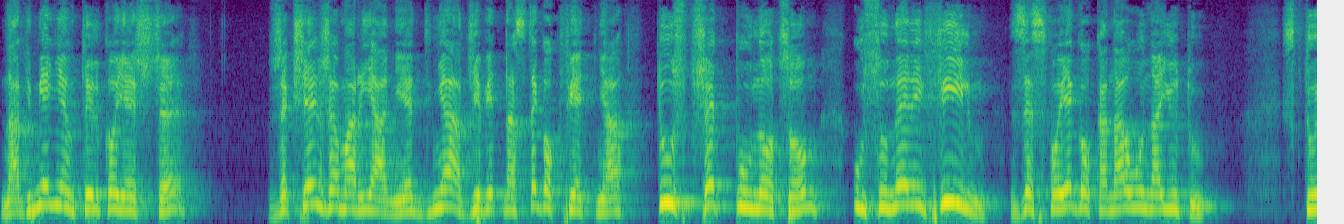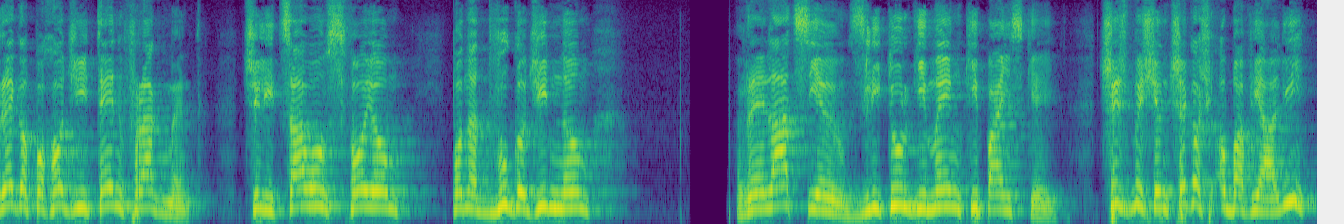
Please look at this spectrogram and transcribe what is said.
Nadmienię tylko jeszcze, że księża Marianie dnia 19 kwietnia, tuż przed północą, usunęli film ze swojego kanału na YouTube, z którego pochodzi ten fragment. czyli całą swoją ponad dwugodzinną relację z liturgii męki pańskiej. Czyżby się czegoś obawiali?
